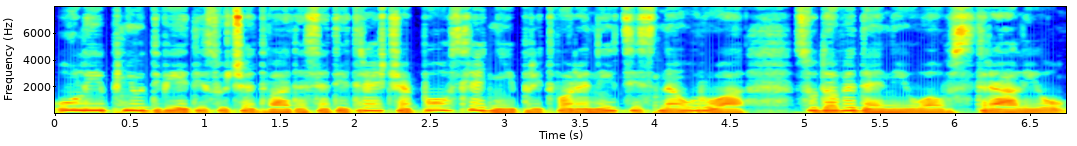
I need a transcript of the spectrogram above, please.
U lipnju 2023. posljednji pritvorenici s Naurua su dovedeni u Australiju.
